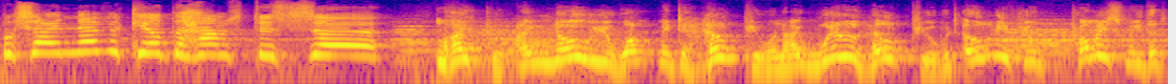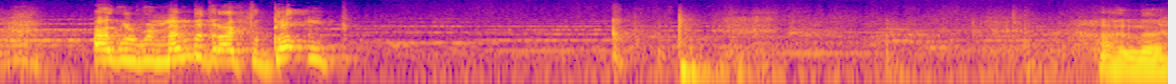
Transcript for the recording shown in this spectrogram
But I never killed the hamster, sir. Michael, I know you want me to help you, and I will help you, but only if you promise me that I will remember that I've forgotten. I'll, uh,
